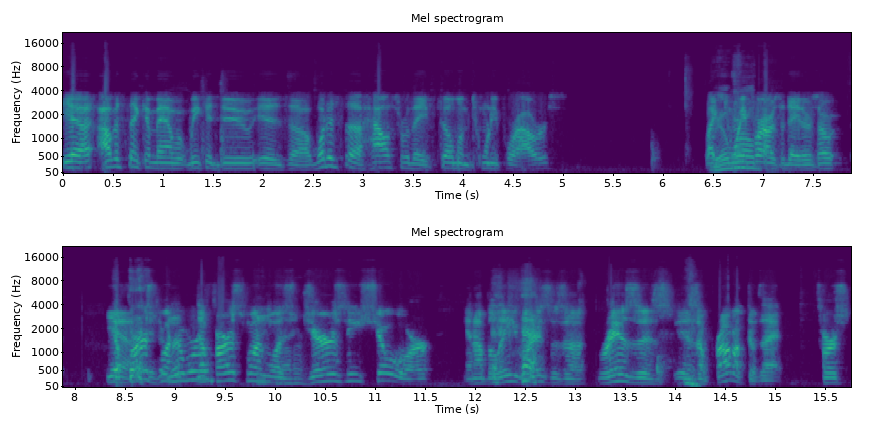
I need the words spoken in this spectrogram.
yeah, I was thinking, man, what we could do is, uh, what is the house where they film them 24 hours? Like Real 24 World? hours a day. There's a, yeah. the first one, the first one was Jersey Shore, and I believe Riz is a Riz is is a product of that first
